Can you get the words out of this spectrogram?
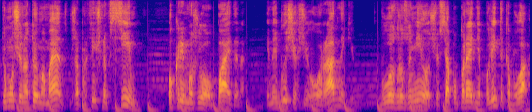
Тому що на той момент вже практично всім, окрім можливо Байдена і найближчих його радників, було зрозуміло, що вся попередня політика була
